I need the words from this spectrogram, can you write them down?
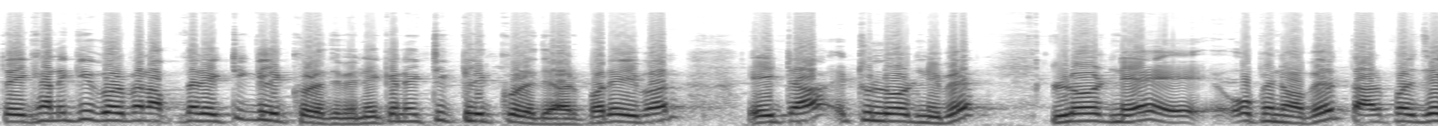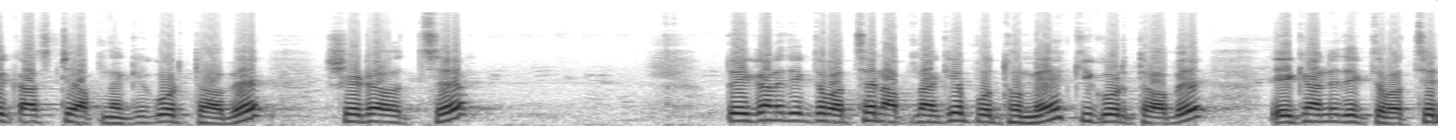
তো এখানে কি করবেন? আপনার একটি ক্লিক করে দেবেন। এখানে একটি ক্লিক করে দেওয়ার পরে এবার এইটা একটু লোড নেবে। লোড নিয়ে ওপেন হবে। তারপর যে কাজটি আপনাকে করতে হবে, সেটা হচ্ছে, তো এখানে দেখতে পাচ্ছেন, আপনাকে প্রথমে কি করতে হবে? এখানে দেখতে পাচ্ছেন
